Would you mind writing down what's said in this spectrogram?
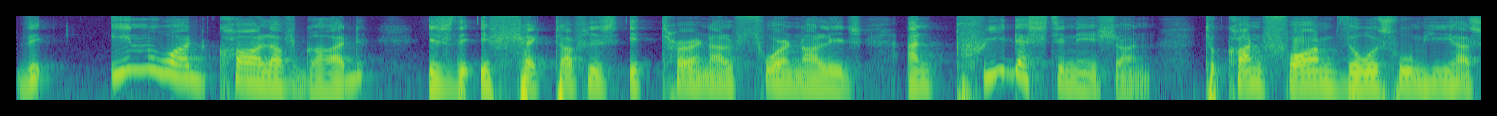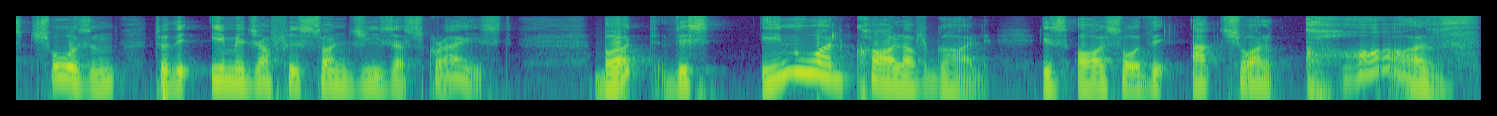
The inward call of God is the effect of his eternal foreknowledge and predestination to conform those whom he has chosen to the image of his son Jesus Christ. But this inward call of God is also the actual cause,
